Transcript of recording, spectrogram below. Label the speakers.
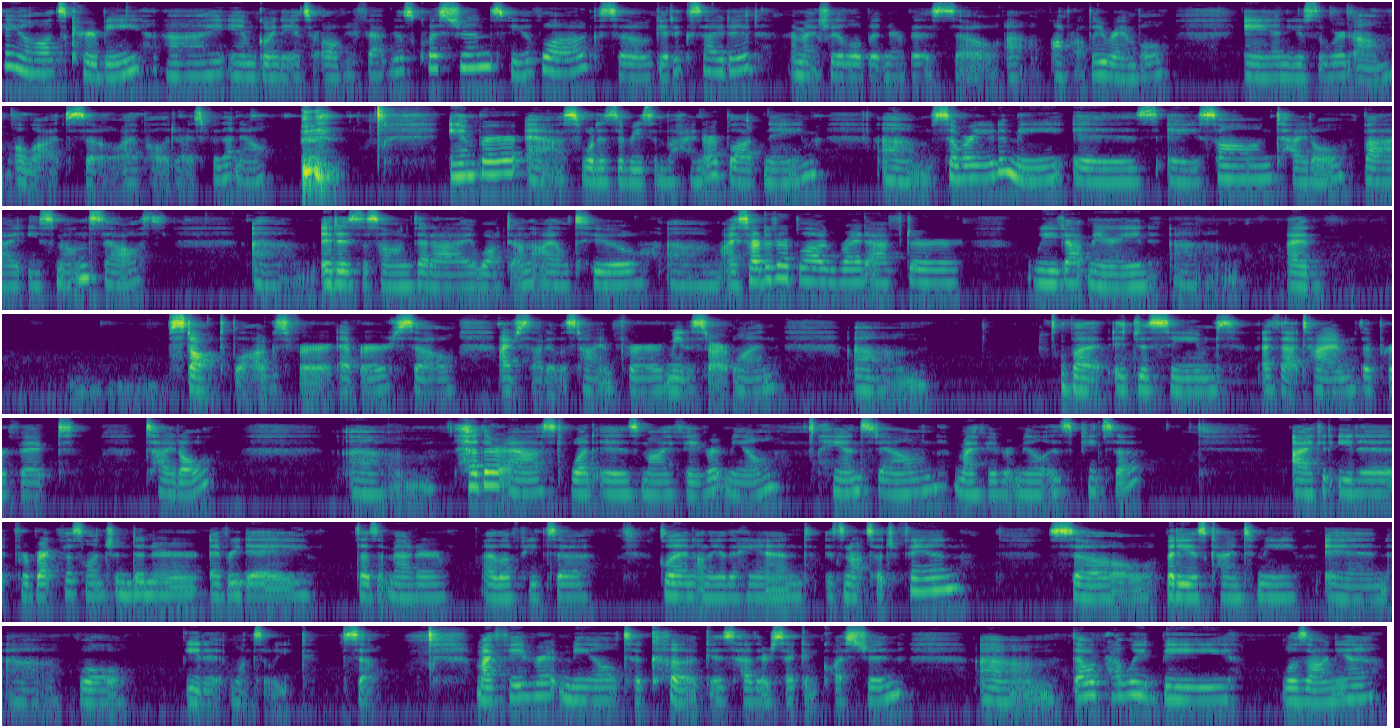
Speaker 1: Hey y'all, it's Kerbi. I am going to answer all of your fabulous questions via vlog, so get excited. I'm actually a little bit nervous, so uh, I'll probably ramble and use the word um a lot, so I apologize for that now. Amber asks, what is the reason behind our blog name? Um, so Are You to Me is a song title by East Mountain South. Um, it is the song that I walked down the aisle to. Um, I started our blog right after we got married, um, I had stalked blogs forever, so I just thought it was time for me to start one. Um, but it just seemed at that time the perfect title. Um, Heather asked, What is my favorite meal? Hands down, my favorite meal is pizza. I could eat it for breakfast, lunch, and dinner every day. Doesn't matter. I love pizza. Glenn, on the other hand, is not such a fan. So, but he is kind to me and uh, will eat it once a week. So, my favorite meal to cook is Heather's second question. Um, that would probably be lasagna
